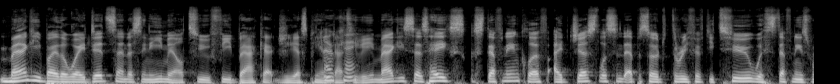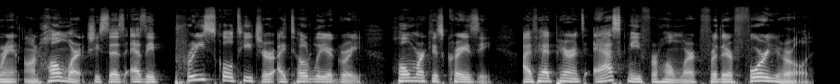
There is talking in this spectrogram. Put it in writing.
Maggie, by the way, did send us an email to feedback at gspn.tv. Okay. Maggie says, Hey, Stephanie and Cliff, I just listened to episode 352 with Stephanie's rant on homework. She says, As a preschool teacher, I totally agree. Homework is crazy. I've had parents ask me for homework for their four year old.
